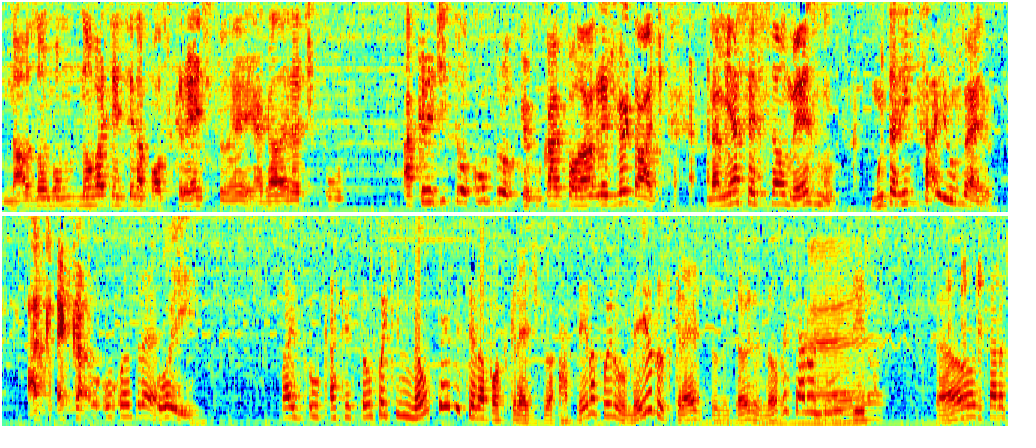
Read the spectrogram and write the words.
nós não vamos, não vai ter cena pós-crédito, né? E a galera, tipo, acreditou, comprou, porque o que o Caio falou é uma grande verdade. Na minha sessão mesmo, muita gente saiu, velho. A- é ca- Ô, André, Oi. mas o- a questão foi que não teve cena pós-crédito. A cena foi no meio dos créditos, então eles não deixaram de mentir. Então os caras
